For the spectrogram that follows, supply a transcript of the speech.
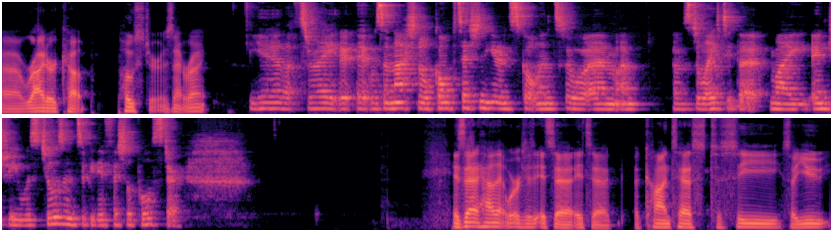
uh, Ryder Cup poster. Is that right? Yeah, that's right. It, it was a national competition here in Scotland, so um, I'm, I was delighted that my entry was chosen to be the official poster. Is that how that works? It's a it's a, a contest to see. So you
